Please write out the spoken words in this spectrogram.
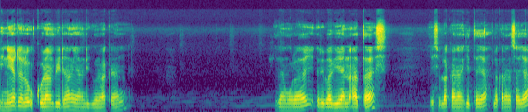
Ini adalah ukuran bidang yang digunakan. Kita mulai dari bagian atas di sebelah kanan kita ya, sebelah kanan saya.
